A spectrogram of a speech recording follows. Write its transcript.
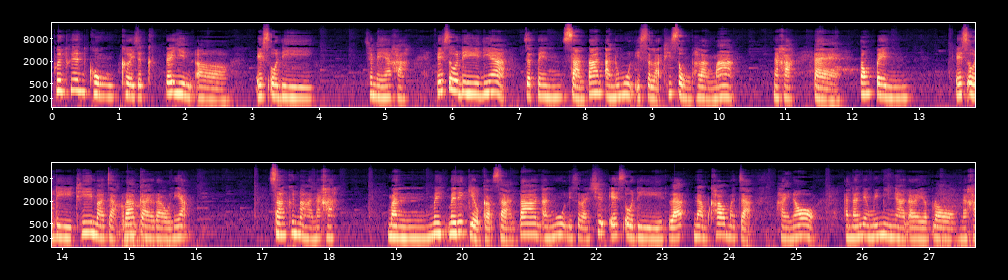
เพื่อนๆคงเคยจะได้ยินเอ่อ SOD ใช่ไหมคะ SOD เนี่ยจะเป็นสารต้านอนุมูลอิสระที่ทรงพลังมากนะคะ แต่ต้องเป็น SOD ที่มาจากร่างกายเราเนี่ยสร้างขึ้นมานะคะ มันไม่ไม่ได้เกี่ยวกับสารต้านอนุมูลอิสระชื่อ SOD และนำเข้ามาจากภายนอก อันนั้นยังไม่มีงานอะไรรับรองนะคะ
